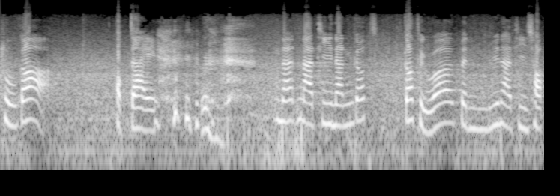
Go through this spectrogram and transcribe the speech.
ครูก็ตกใจ นาทีนั้นก็ก็ถือว่าเป็นวินาทีช็อก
